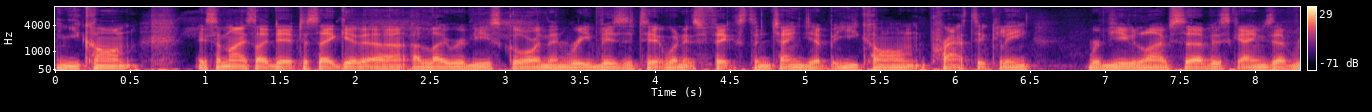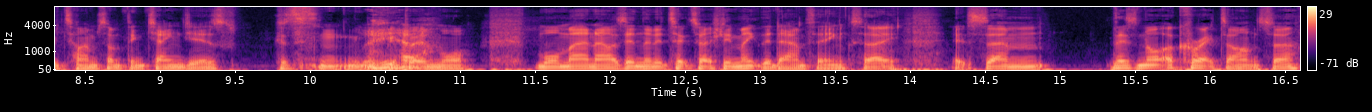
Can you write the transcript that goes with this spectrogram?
and you can't. It's a nice idea to say give it a, a low review score and then revisit it when it's fixed and change it, but you can't practically review live service games every time something changes because you Yeah. put in more more man hours in than it took to actually make the damn thing. So it's um, there's not a correct answer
